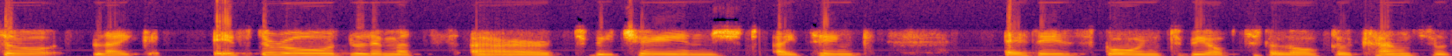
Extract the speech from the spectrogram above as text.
So, like, if the road limits are to be changed, I think it is going to be up to the local councils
